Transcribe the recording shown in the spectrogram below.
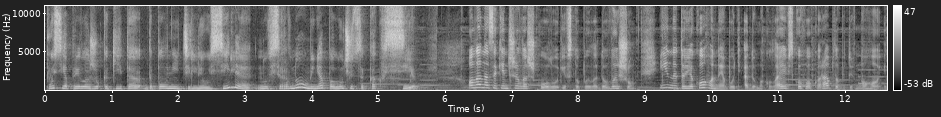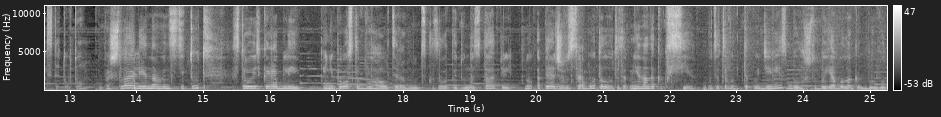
Пусть я приложу какие-то дополнительные усилия, но все равно у меня получится как все. Олена закінчила школу і вступила до вишу. І не до якого-небудь, а до Миколаївського кораблебудівного інституту. Пошла Лена в институт строить корабли. И не просто бухгалтером, вот сказала, пойду на стапель. Ну, опять же, вот сработало вот это, мне надо как все. Вот это вот такой девиз был, чтобы я была как бы вот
